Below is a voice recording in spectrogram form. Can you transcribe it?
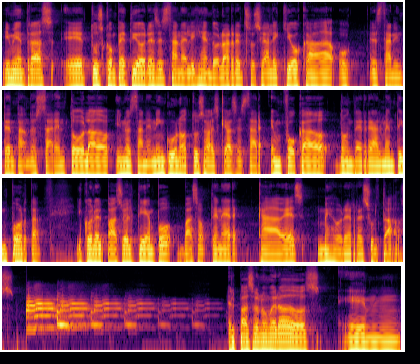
y mientras eh, tus competidores están eligiendo la red social equivocada o están intentando estar en todo lado y no están en ninguno, tú sabes que vas a estar enfocado donde realmente importa y con el paso del tiempo vas a obtener cada vez mejores resultados. El paso número dos em,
